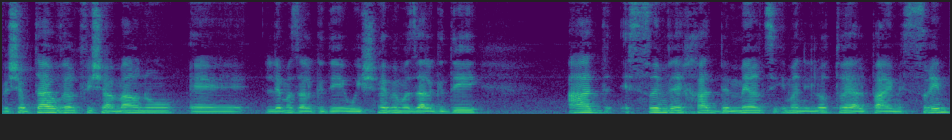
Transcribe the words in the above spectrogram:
ושבתאי עובר, כפי שאמרנו, uh, למזל גדי, הוא ישהה במזל גדי עד 21 במרץ, אם אני לא טועה, 2020.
